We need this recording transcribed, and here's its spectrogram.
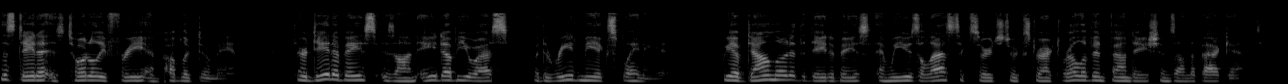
This data is totally free and public domain. Their database is on AWS with a README explaining it. We have downloaded the database and we use Elasticsearch to extract relevant foundations on the back end.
